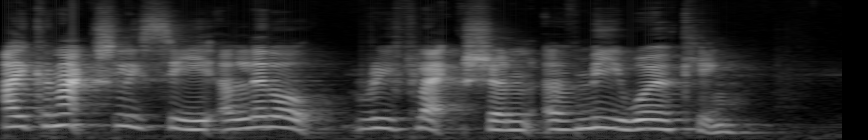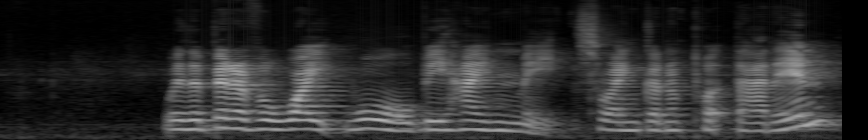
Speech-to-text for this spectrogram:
I can actually see a little reflection of me working with a bit of a white wall behind me. So I'm going to put that in.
